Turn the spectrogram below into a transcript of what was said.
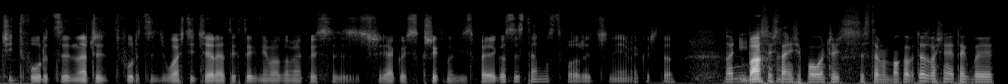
ci twórcy, znaczy twórcy, właściciele tych tych nie mogą jakoś jakoś skrzyknąć i swojego systemu stworzyć? Nie wiem, jakoś to. No nie, nie jesteś w stanie się połączyć z systemem bankowym. To jest właśnie tak jakby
